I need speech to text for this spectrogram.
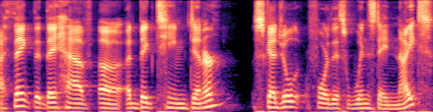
I think that they have a, a big team dinner scheduled for this Wednesday night.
